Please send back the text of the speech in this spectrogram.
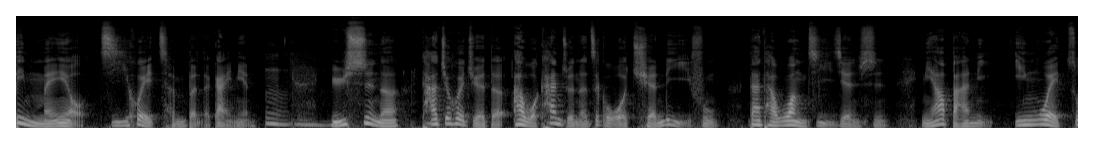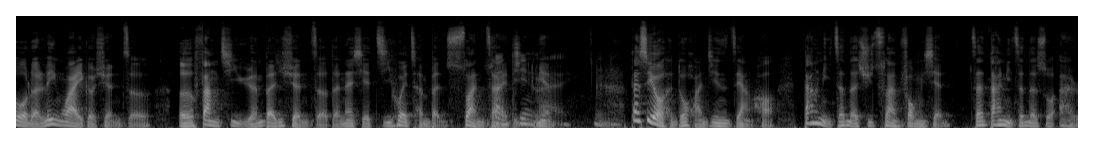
并没有机会成本的概念，嗯，于是呢，他就会觉得啊，我看准了这个，我全力以赴，但他忘记一件事，你要把你因为做了另外一个选择而放弃原本选择的那些机会成本算在里面。嗯，但是有很多环境是这样哈，当你真的去算风险，真当你真的说，哎，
